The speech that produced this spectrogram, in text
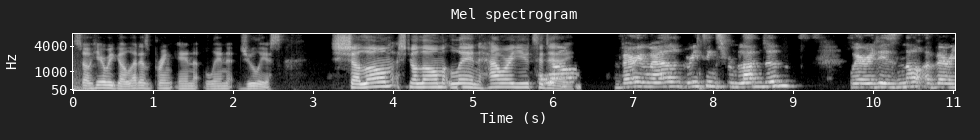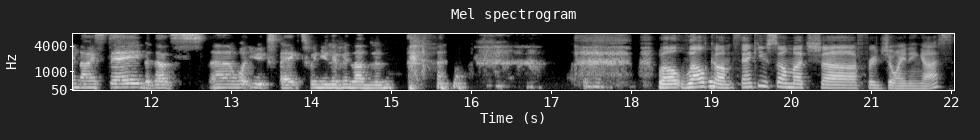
So here we go. Let us bring in Lyn Julius. Shalom, shalom, Lyn. How are you today? Hello. Very well. Greetings from London, where it is not a very nice day, but that's uh, what you expect when you live in London. well, welcome. Thank you so much uh, for joining us.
